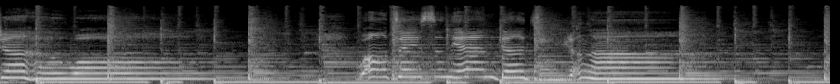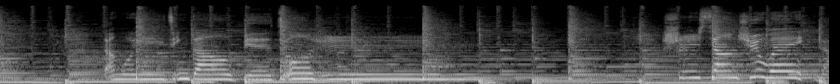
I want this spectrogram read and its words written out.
着我？我最思念的情人啊！当我已经告别昨日。是想去未来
